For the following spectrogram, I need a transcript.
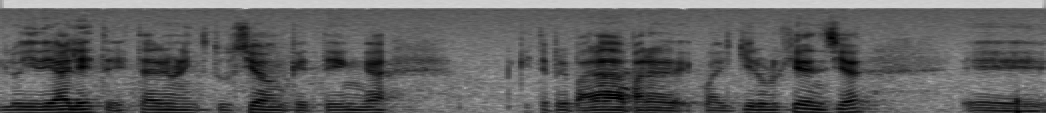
lo ideal es estar en una institución que tenga, que esté preparada para cualquier urgencia, eh,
